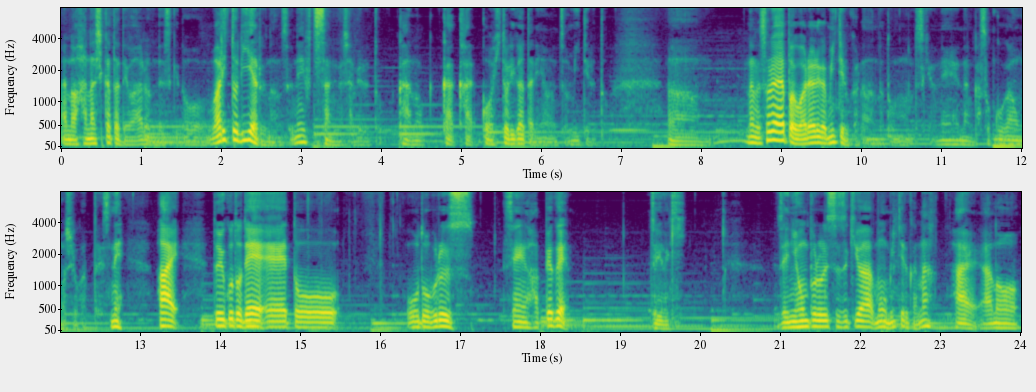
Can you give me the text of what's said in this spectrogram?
あの話し方ではあるんですけど割とリアルなんですよね。淵さんがしゃべると。かあのかかこう一人語りのやつを見てると。うん、なのでそれはやっぱり我々が見てるからなんだと思うんですけどね。なんかそこが面白かったですね。はい。ということでえっ、ー、と王道ブルース1800円。税抜き。全日本プロレス好きはもう見てるかな。はい。あの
